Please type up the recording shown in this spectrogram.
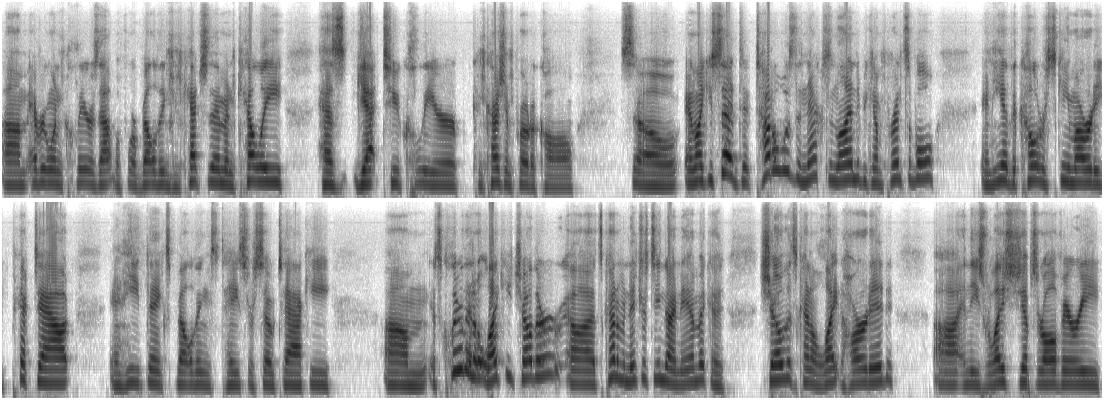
Um, everyone clears out before Belding can catch them, and Kelly has yet to clear concussion protocol. So, and like you said, Tuttle was the next in line to become principal, and he had the color scheme already picked out, and he thinks Belding's tastes are so tacky. Um, it's clear they don't like each other. Uh, it's kind of an interesting dynamic, a show that's kind of lighthearted, uh, and these relationships are all very,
